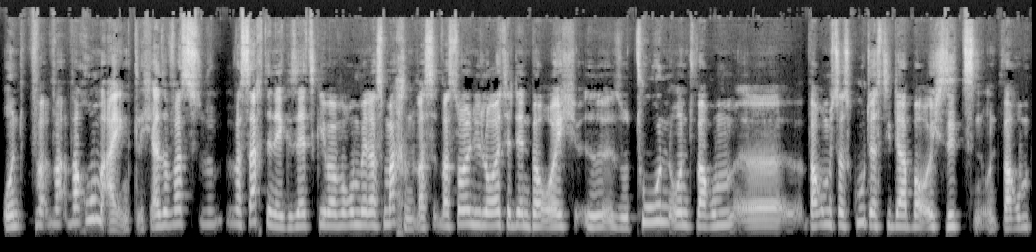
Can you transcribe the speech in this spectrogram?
und warum eigentlich? Also was was sagt denn der Gesetzgeber, warum wir das machen? Was was sollen die Leute denn bei euch äh, so tun und warum äh, warum ist das gut, dass die da bei euch sitzen und warum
